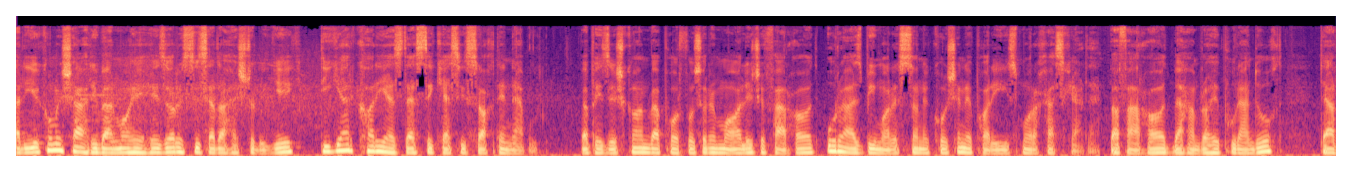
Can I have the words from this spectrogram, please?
در یکم شهریور ماه 1381 دیگر کاری از دست کسی ساخته نبود و پزشکان و پروفسور معالج فرهاد او را از بیمارستان کوشن پاریس مرخص کردند و فرهاد به همراه پوراندخت در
